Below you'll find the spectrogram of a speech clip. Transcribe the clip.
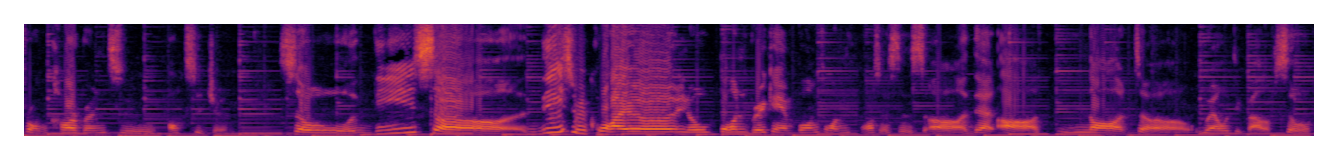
from carbon to oxygen? So these uh, these require you know bond breaking and bond forming processes uh, that are not uh, well developed. So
